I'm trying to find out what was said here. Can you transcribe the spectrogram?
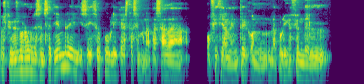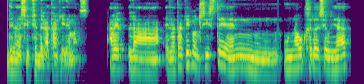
los primeros borradores en septiembre y se hizo pública esta semana pasada oficialmente con la publicación del- de la descripción del ataque y demás. A ver, la- el ataque consiste en un agujero de seguridad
